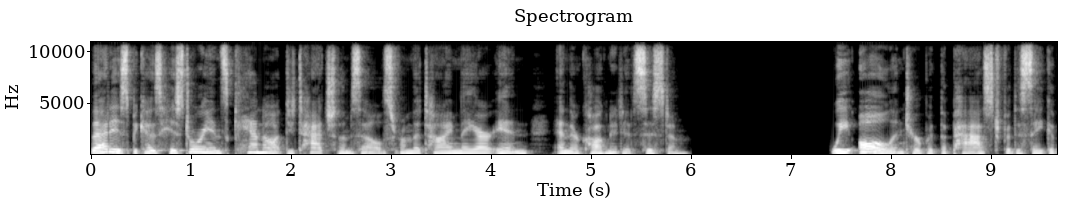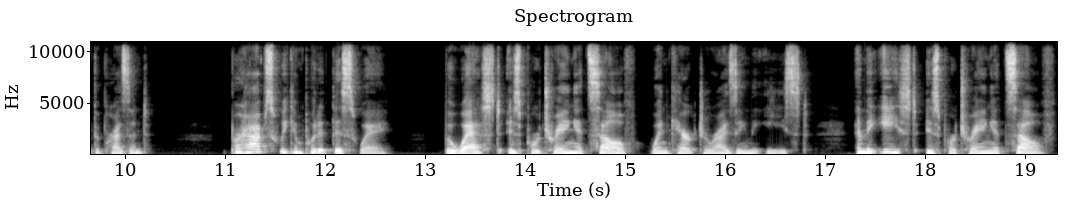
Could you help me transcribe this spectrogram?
That is because historians cannot detach themselves from the time they are in and their cognitive system. We all interpret the past for the sake of the present. Perhaps we can put it this way the West is portraying itself when characterizing the East, and the East is portraying itself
